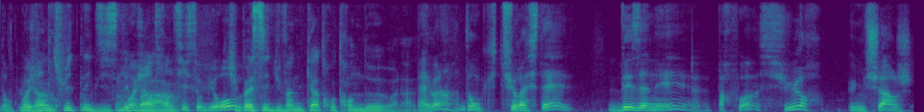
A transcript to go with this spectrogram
Donc moi, le 28 n'existait pas. Moi, j'ai un 36 au bureau. Tu passais du 24 au 32, voilà. Ben voilà. Donc tu restais des années, euh, parfois, sur une charge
